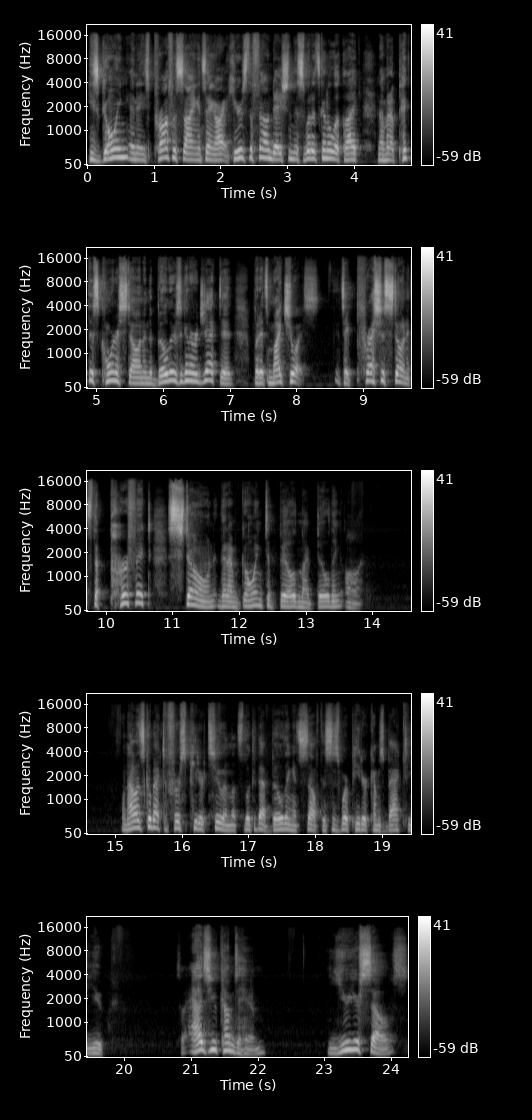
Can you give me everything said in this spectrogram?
He's going and he's prophesying and saying, All right, here's the foundation. This is what it's going to look like. And I'm going to pick this cornerstone, and the builders are going to reject it, but it's my choice. It's a precious stone. It's the perfect stone that I'm going to build my building on. Well, now let's go back to 1 Peter 2 and let's look at that building itself. This is where Peter comes back to you. So as you come to him, you yourselves,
